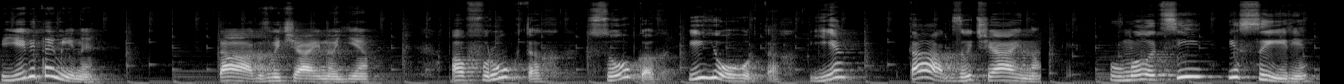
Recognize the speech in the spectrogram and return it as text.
є вітаміни? Так, звичайно, є. А в фруктах, соках і йогуртах є? Так, звичайно. В молоці і сирі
